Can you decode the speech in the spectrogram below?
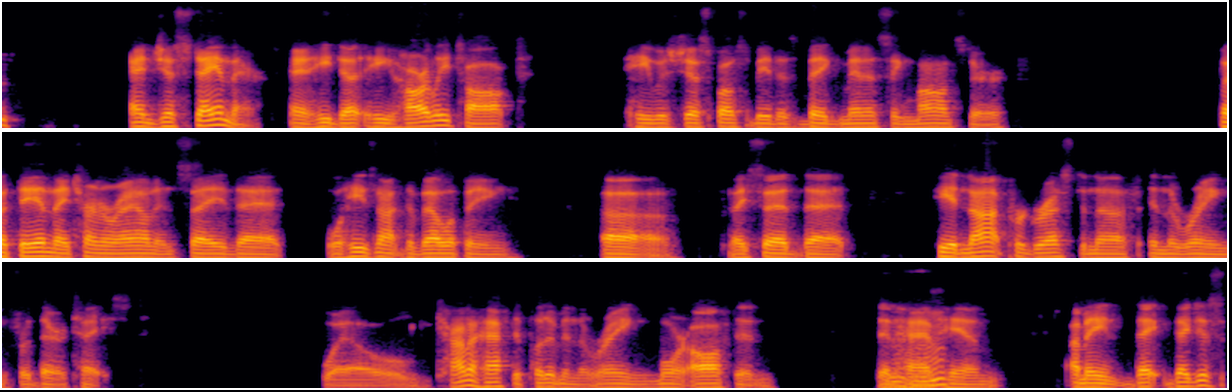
and just stand there. And he does he hardly talked. He was just supposed to be this big menacing monster. But then they turn around and say that well he's not developing uh they said that he had not progressed enough in the ring for their taste well you kind of have to put him in the ring more often than have Mhm. him. I mean they they just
